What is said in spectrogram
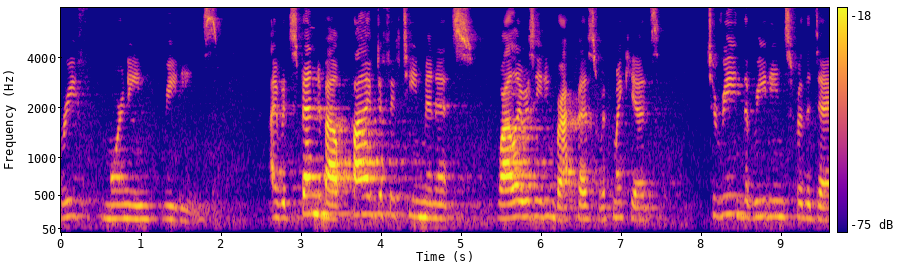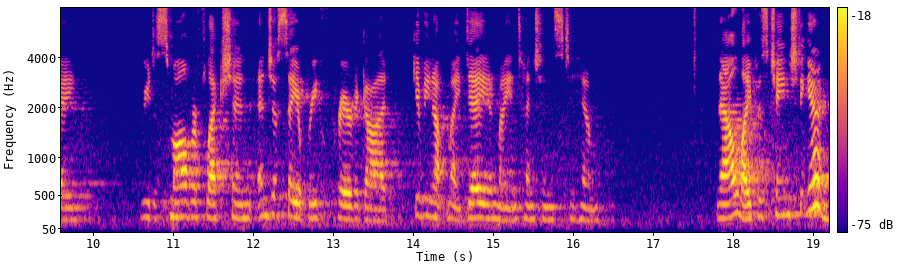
brief morning readings. I would spend about 5 to 15 minutes while I was eating breakfast with my kids to read the readings for the day, read a small reflection, and just say a brief prayer to God, giving up my day and my intentions to Him. Now life has changed again.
